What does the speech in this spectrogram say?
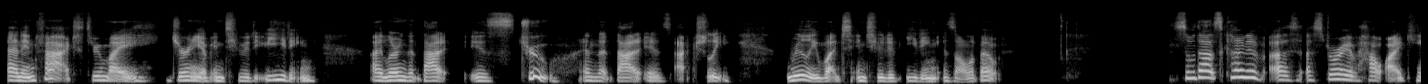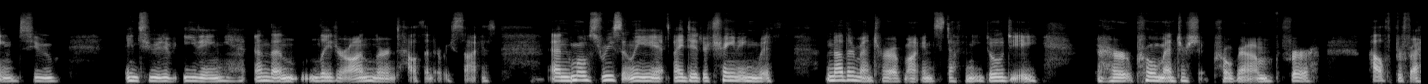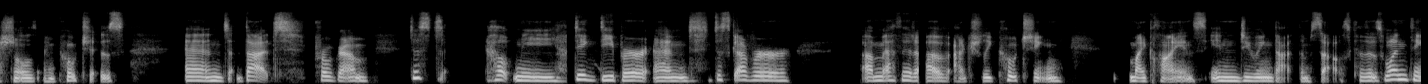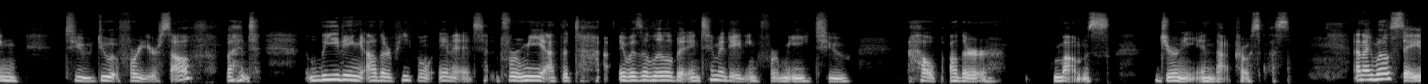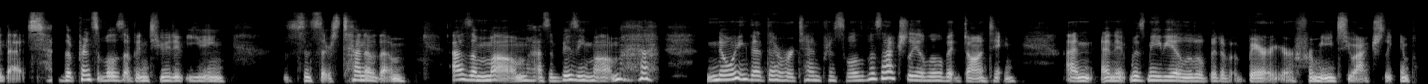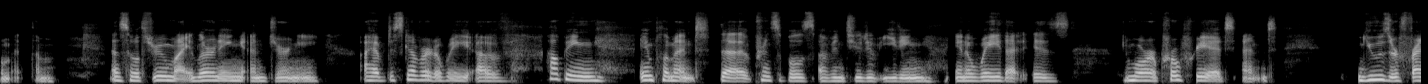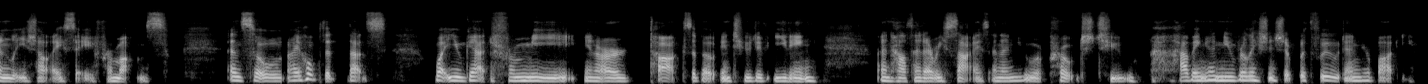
And in fact, through my journey of intuitive eating, I learned that that is true and that that is actually really what intuitive eating is all about. So that's kind of a, a story of how I came to intuitive eating and then later on learned health at every size. And most recently, I did a training with another mentor of mine, Stephanie Dodier, her pro mentorship program for health professionals and coaches. And that program just helped me dig deeper and discover a method of actually coaching my clients in doing that themselves. Because it's one thing to do it for yourself, but leading other people in it for me at the time, it was a little bit intimidating for me to help other moms journey in that process. And I will say that the principles of intuitive eating, since there's 10 of them, as a mom, as a busy mom, knowing that there were 10 principles was actually a little bit daunting. And, and it was maybe a little bit of a barrier for me to actually implement them. And so through my learning and journey, I have discovered a way of helping implement the principles of intuitive eating in a way that is more appropriate and user friendly, shall I say, for moms. And so I hope that that's what you get from me in our talks about intuitive eating and health at every size and a new approach to having a new relationship with food and your body.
